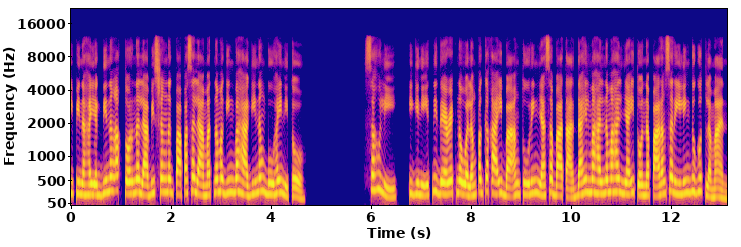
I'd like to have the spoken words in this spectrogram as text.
Ipinahayag din ng aktor na labis siyang nagpapasalamat na maging bahagi ng buhay nito. Sa huli, iginiit ni Derek na walang pagkakaiba ang turing niya sa bata dahil mahal na mahal niya ito na parang sariling dugot laman.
